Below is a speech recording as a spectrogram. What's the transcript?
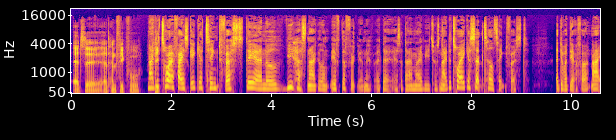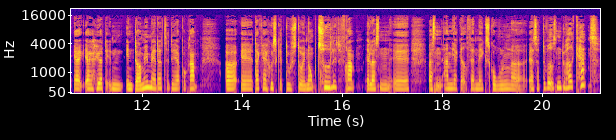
at, øh, at han fik på... Nej, det tror jeg faktisk ikke, jeg tænkte først. Det er noget, vi har snakket om efterfølgende, der, altså dig og mig, Vitus. Nej, det tror jeg ikke, jeg selv havde tænkt først, at det var derfor. Nej, jeg, jeg hørte en, en dummy med dig til det her program, og øh, der kan jeg huske, at du stod enormt tydeligt frem, eller sådan, øh, var sådan, jamen jeg gad fandme ikke skolen, og altså, du ved, sådan, du havde kant.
